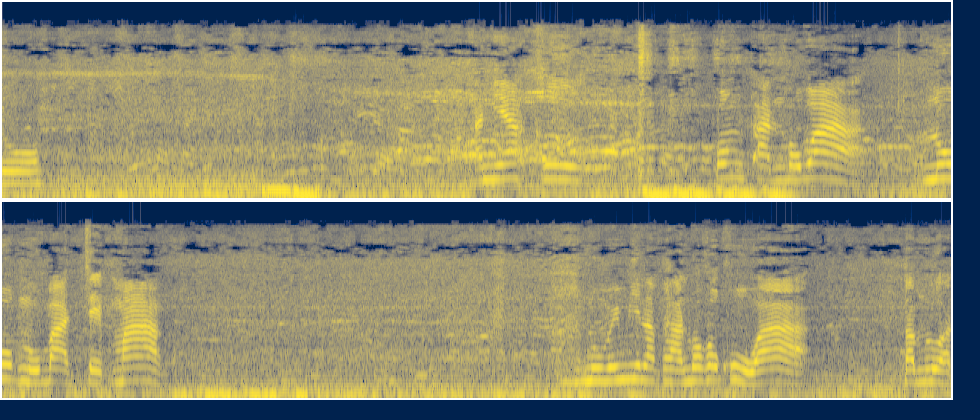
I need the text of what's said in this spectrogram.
ดู อันเนี้ยคือป้องกันเพราะว่าลูกหนูบาดเจ็บมาก หนูไม่มีหลักฐานเพราะเขาขู่ว่าตำรวจ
